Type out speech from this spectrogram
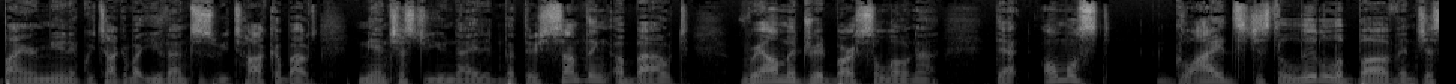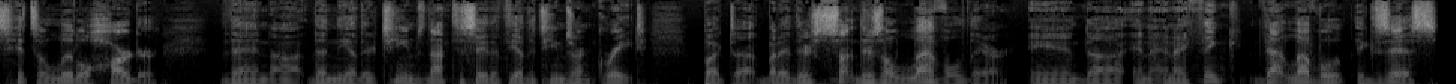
Bayern Munich, we talk about Juventus, we talk about Manchester United, but there's something about Real Madrid, Barcelona that almost glides just a little above and just hits a little harder than uh, than the other teams. Not to say that the other teams aren't great, but uh, but there's some, there's a level there, and uh, and and I think that level exists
